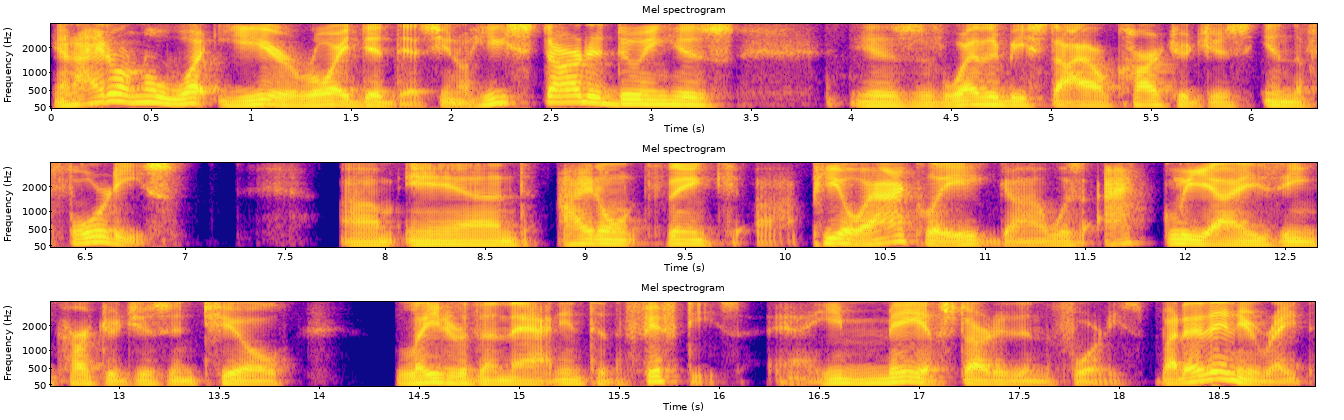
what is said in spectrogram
And I don't know what year Roy did this. You know, he started doing his his Weatherby style cartridges in the 40s. Um, and I don't think uh, P.O. Ackley uh, was Ackleyizing cartridges until later than that into the 50s. Uh, he may have started in the 40s, but at any rate,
